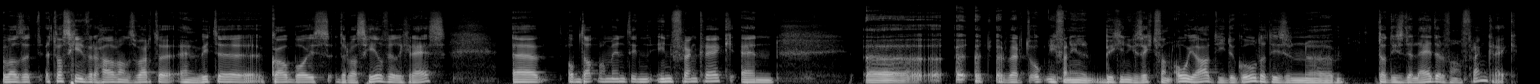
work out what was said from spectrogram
was het, het was geen verhaal van zwarte en witte cowboys. Er was heel veel grijs uh, op dat moment in, in Frankrijk. En uh, het, er werd ook niet van in het begin gezegd van... oh ja, die de Gaulle, dat is, een, dat is de leider van Frankrijk.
